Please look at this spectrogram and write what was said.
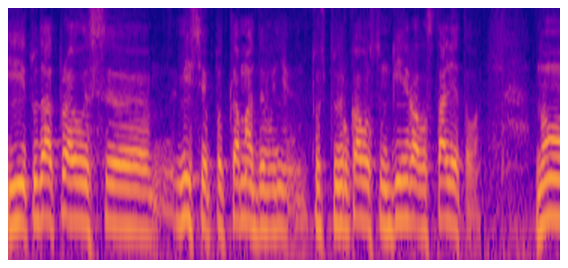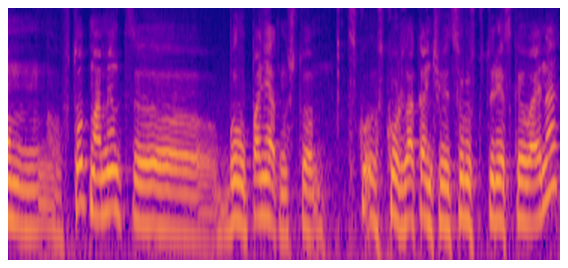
И туда отправилась э, миссия под командованием, то есть под руководством генерала Столетова. Но в тот момент э, было понятно, что скоро, заканчивается русско-турецкая война,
